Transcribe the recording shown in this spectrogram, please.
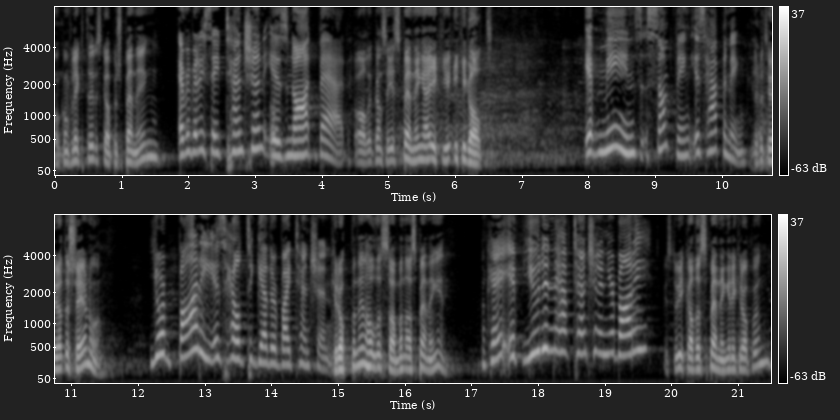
Og konflikter skaper spenning. Everybody say tension is not bad. Og alle kan si spenning er ikke, ikke galt. It means something is happening. Det betyr at det skjer noe. Your body is held together by tension. Kroppen din holdes sammen av spenninger. Okay? If you didn't have tension in your body, Hvis du ikke hadde spenninger i kroppen,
